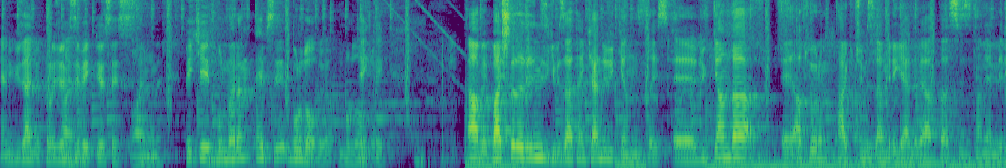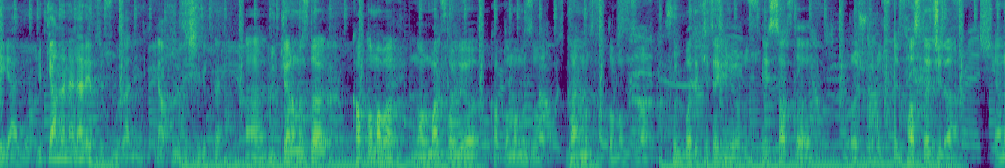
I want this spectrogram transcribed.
yani güzel bir proje bizi Aynen. bekliyor ses sisteminde. Aynen. Peki bunların hepsi burada oluyor. Burada tek olacak. tek. Abi başta da dediğimiz gibi zaten kendi dükkanınızdayız. E, dükkanda e, atıyorum takipçimizden biri geldi veyahut da sizi tanıyan biri geldi. Dükkanda neler yapıyorsunuz hani yaptığınız işçilikler? Ee, dükkanımızda kaplama var. Normal folyo kaplamamız var. Diamond kaplamamız var. Full body kit'e giriyoruz. Tesisatla uğraşıyoruz. E, Pastacıyla. Yani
